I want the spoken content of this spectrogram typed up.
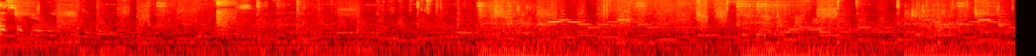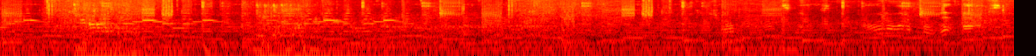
else up here we need to do? Control I don't want to prevent bouncing.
